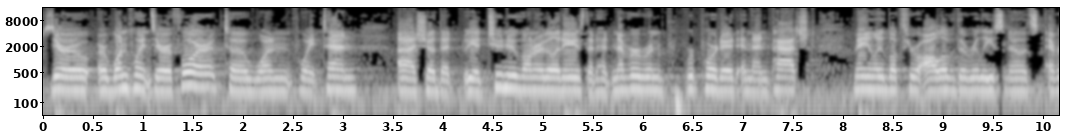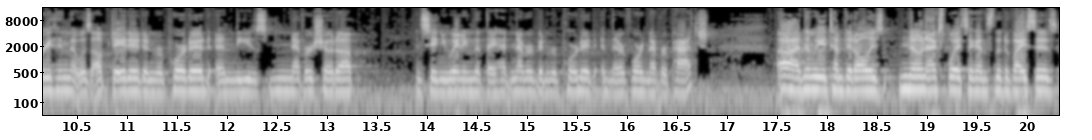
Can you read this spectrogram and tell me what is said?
0 or 1.04 to 1.10. Uh, showed that we had two new vulnerabilities that had never been reported and then patched. Manually looked through all of the release notes, everything that was updated and reported, and these never showed up, insinuating that they had never been reported and therefore never patched. Uh, and then we attempted all these known exploits against the devices.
